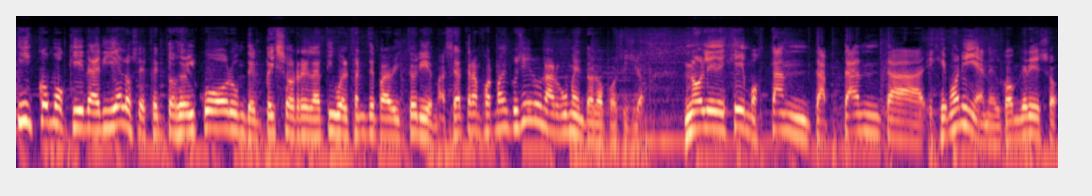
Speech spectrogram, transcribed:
y cómo quedarían los efectos del quórum, del peso relativo al Frente para Victoria y demás. Se ha transformado inclusive en un argumento a la oposición. No le dejemos tanta, tanta hegemonía en el Congreso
